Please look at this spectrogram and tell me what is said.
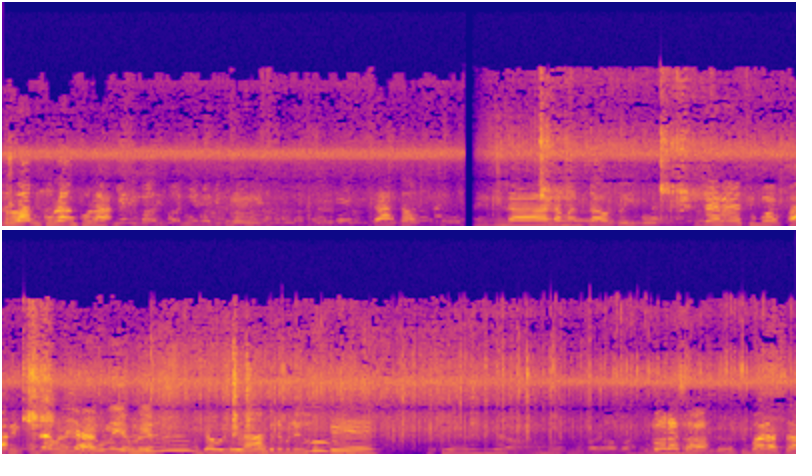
geruang kurang-kurang. Okay. Dah tu. Bila lah mansau tu ibu. Sudah lah cuba. Ah, udah boleh ya? Boleh, boleh. Hmm, Udah boleh ya? Bedu-bedu. Okey. Okey, boleh lihat. Cuba rasa. Cuba rasa.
